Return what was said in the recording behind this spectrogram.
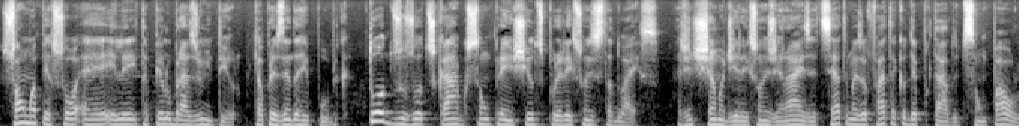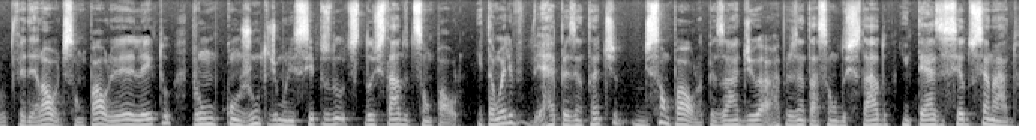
Só uma pessoa é eleita pelo Brasil inteiro, que é o presidente da República. Todos os outros cargos são preenchidos por eleições estaduais a gente chama de eleições gerais, etc., mas o fato é que o deputado de São Paulo, federal de São Paulo, ele é eleito por um conjunto de municípios do, do estado de São Paulo. Então ele é representante de São Paulo, apesar de a representação do estado, em tese, ser do Senado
